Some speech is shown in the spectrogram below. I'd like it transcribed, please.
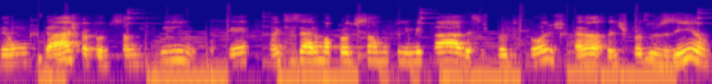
deu um gás para a produção de vinho, porque antes era uma produção muito limitada, esses produtores eram, eles produziam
